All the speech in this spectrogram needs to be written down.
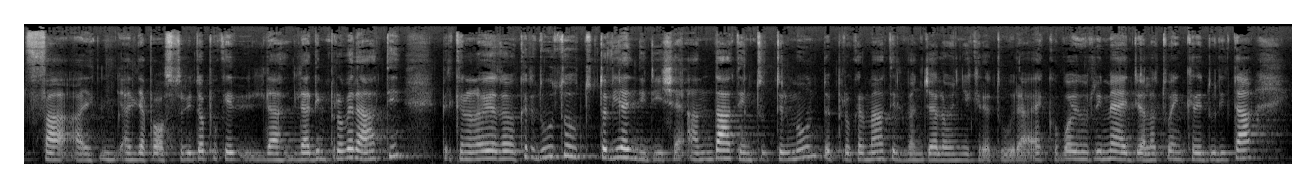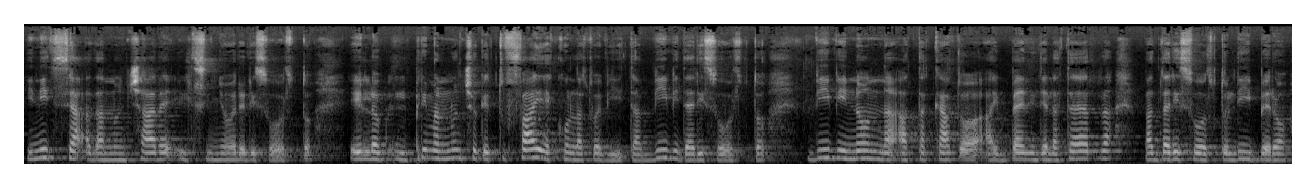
fa agli apostoli, dopo che l'ha rimproverati perché non avevano creduto, tuttavia gli dice andate in tutto il mondo e proclamate il Vangelo a ogni creatura. Ecco, poi un rimedio alla tua incredulità inizia ad annunciare il Signore risorto e lo, il primo annuncio che tu fai è con la tua vita, vivi da risorto, vivi non attaccato ai beni della terra, ma da risorto, libero,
